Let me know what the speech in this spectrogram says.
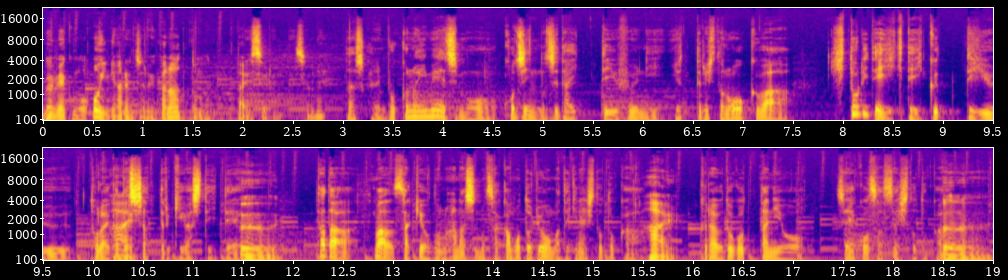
文脈も大いにあるんじゃないかなと思ったりするんですよね。確かに僕のイメージも個人の時代っていう風に言ってる人の多くは一人で生きていくっていう捉え方しちゃってる気がしていて、うん。ただまあ先ほどの話の坂本龍馬的な人とかはい、クラウドごったにを成功させた人とか、うん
